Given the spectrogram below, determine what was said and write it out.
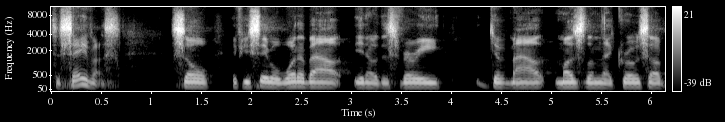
to save us. So if you say, well, what about, you know, this very devout Muslim that grows up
